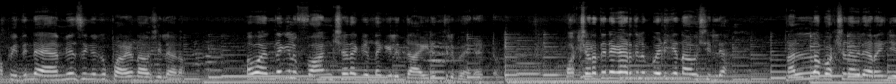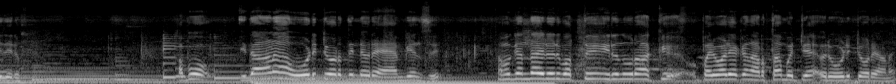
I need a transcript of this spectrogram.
അപ്പോൾ ഇതിന്റെ ആംബിയൻസ് നിങ്ങൾക്ക് പറയേണ്ട ആവശ്യമില്ലല്ലോ. അപ്പോൾ എന്തെങ്കിലും ഫംഗ്ഷനൊക്കെ ഉണ്ടെങ്കിൽ ധൈര്യത്തിൽ വരട്ടോ. ഭക്ഷണത്തിന്റെ കാര്യത്തിലും പേടിക്കേണ്ട ആവശ്യമില്ല. നല്ല ഭക്ഷണം അവർ അറേഞ്ച് ചെയ്ത് തരും. അപ്പോൾ ഇതാണ് ആ ഓഡിറ്റോറിയത്തിന്റെ ഒരു ആംബിയൻസ് നമുക്ക് എന്തായാലും ഒരു പത്ത് ഇരുന്നൂറാക്ക് പരിപാടിയൊക്കെ നടത്താൻ പറ്റിയ ഒരു ഓഡിറ്റോറിയമാണ്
